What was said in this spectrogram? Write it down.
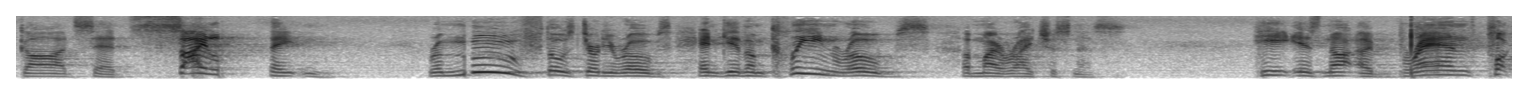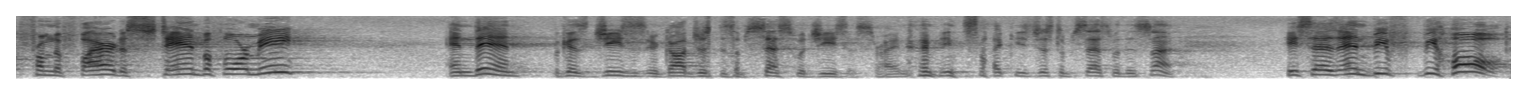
God said, Silence, Satan. Remove those dirty robes and give him clean robes of my righteousness. He is not a brand plucked from the fire to stand before me. And then, because Jesus, God just is obsessed with Jesus, right? I mean, it's like he's just obsessed with his son. He says, And be, behold,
